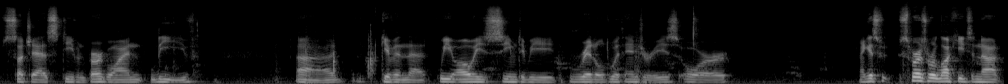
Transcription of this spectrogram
such as Steven Bergwijn, leave uh, given that we always seem to be riddled with injuries. Or, I guess Spurs were lucky to not,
